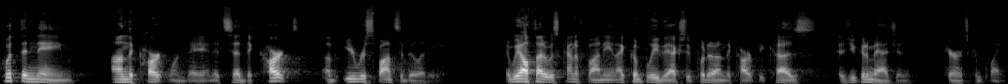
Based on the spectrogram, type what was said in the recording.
put the name on the cart one day, and it said the cart of irresponsibility. And we all thought it was kind of funny, and I couldn't believe they actually put it on the cart because, as you can imagine, parents complained.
